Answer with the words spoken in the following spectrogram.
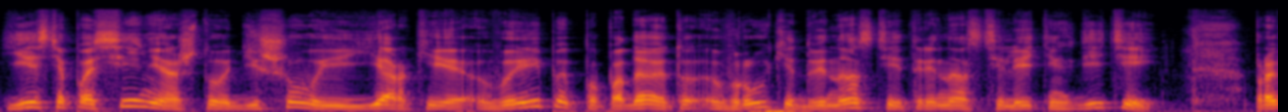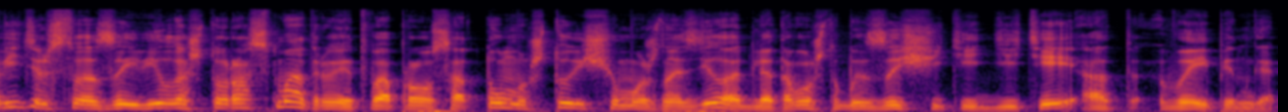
Есть опасения, что дешевые яркие вейпы попадают в руки 12 и 13-летних детей. Правительство заявило, что рассматривает вопрос о том, что еще можно сделать для того, чтобы защитить детей от вейпинга.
